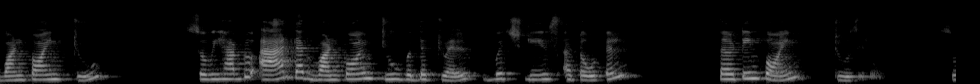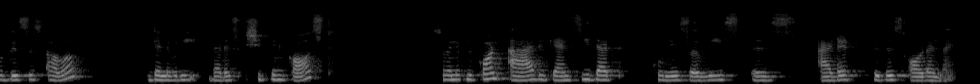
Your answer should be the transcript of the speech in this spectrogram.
1.2. So we have to add that 1.2 with the 12, which gives a total 13.20. So this is our delivery, that is shipping cost. So when you click on add, you can see that courier service is added to this order line.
